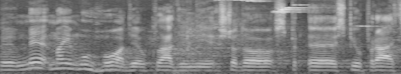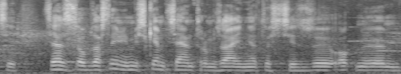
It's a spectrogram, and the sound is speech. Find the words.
Ми маємо угоди укладені щодо е, співпраці. Це з обласним і міським центром зайнятості, з ем,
